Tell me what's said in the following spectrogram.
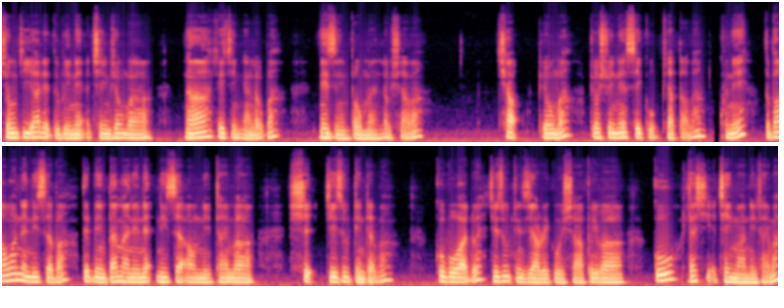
ယုံကြည်ရတဲ့သူတွေနဲ့အချိန်ဖြုံးပါ၅လေ့ကျင့်ခန်းလုပ်ပါနေ့စဉ်ပုံမှန်လှုပ်ရှားပါ6ပြုံးပါပျော်ရွှင်တဲ့စိတ်ကိုပြသပါ9တဘာဝနဲ့နှိစက်ပါတစ်ပင်ပန်းမှန်တွေနဲ့နှိစက်အောင်နေထိုင်ပါ၈ကျေးဇူးတင်တတ်ပါကိုဘဝအတွက်ကျေးဇူးတင်စရာတွေကိုရှာဖွေပါကိုလက်ရှိအချိန်မှနေထိုင်ပါ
